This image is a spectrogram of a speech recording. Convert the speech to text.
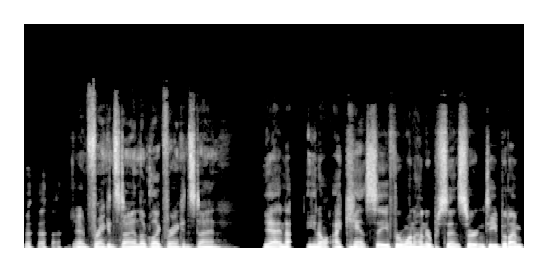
And Frankenstein looked like Frankenstein. Yeah, and you know I can't say for one hundred percent certainty, but I'm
